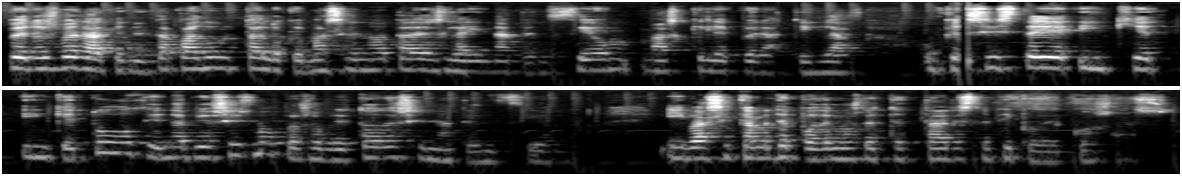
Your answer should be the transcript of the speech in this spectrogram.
Pero es verdad que en etapa adulta lo que más se nota es la inatención más que la hiperactividad, aunque existe inquietud y nerviosismo, pero sobre todo es inatención. Y básicamente podemos detectar este tipo de cosas.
